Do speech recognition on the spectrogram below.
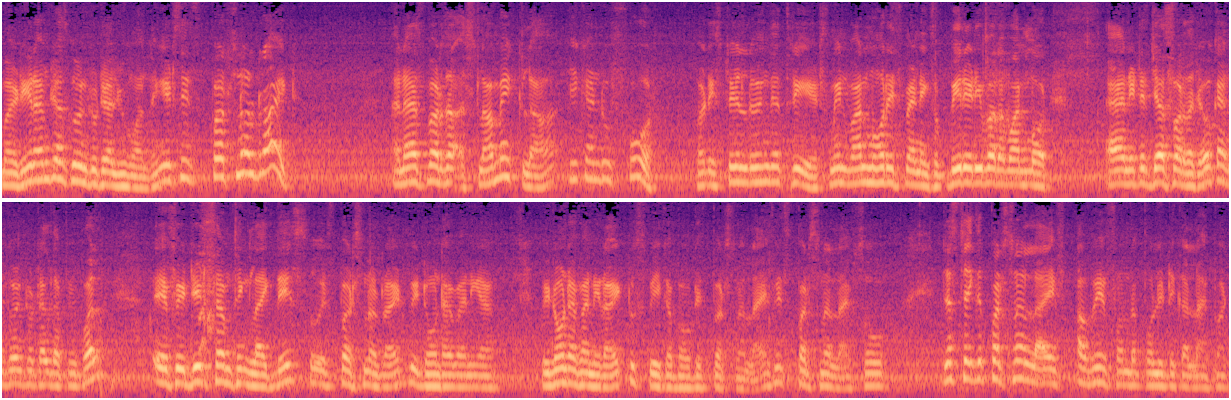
My dear, I'm just going to tell you one thing. It's his personal right. And as per the Islamic law, he can do four but he's still doing the three. It means one more is pending. So be ready for the one more. And it is just for the joke. I'm going to tell the people if he did something like this, so it's personal right. We don't have any uh, we don't have any right to speak about his personal life. His personal life. So just take the personal life away from the political life. But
